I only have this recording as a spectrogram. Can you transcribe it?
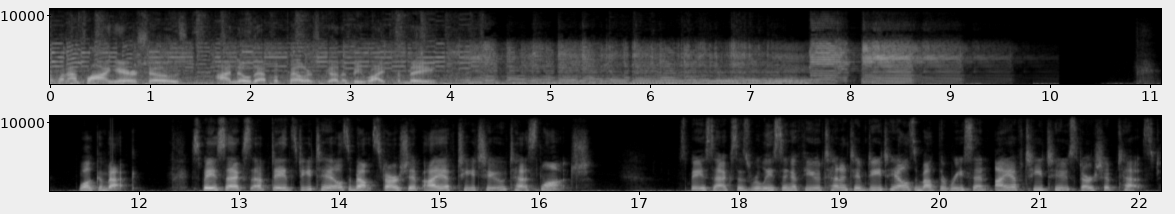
And when I'm flying air shows, I know that propeller is going to be right for me. Welcome back. SpaceX updates details about Starship IFT-2 test launch. SpaceX is releasing a few tentative details about the recent IFT-2 Starship test.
